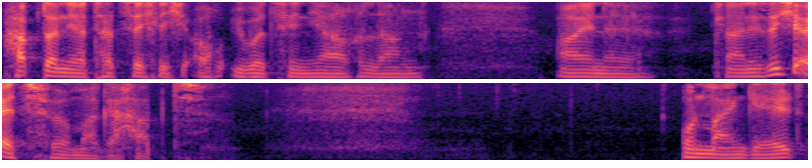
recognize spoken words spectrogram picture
habe dann ja tatsächlich auch über zehn Jahre lang eine kleine Sicherheitsfirma gehabt und mein Geld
